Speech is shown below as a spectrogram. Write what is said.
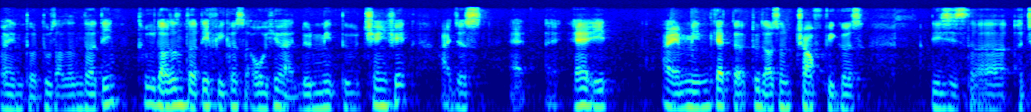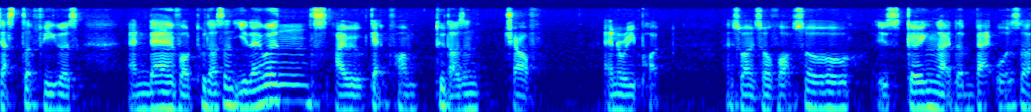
into 2013 2013 figures over here. I don't need to change it. I just add, add it. I mean get the 2012 figures. This is the adjusted figures. And then for 2011 I will get from 2012 annual report and so on and so forth. So it's going like the backwards uh.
